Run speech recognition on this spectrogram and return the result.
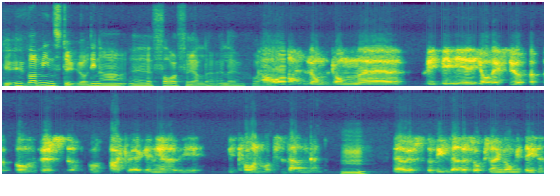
Du, hur, vad minns du av dina eh, farföräldrar? Eller? Ja, de, de, eh, vi, vi, jag växte upp uppe på Öster, på Parkvägen nere vid, vid Kvarnhagsdammen. Mm. Där Öster bildades också en gång i tiden.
